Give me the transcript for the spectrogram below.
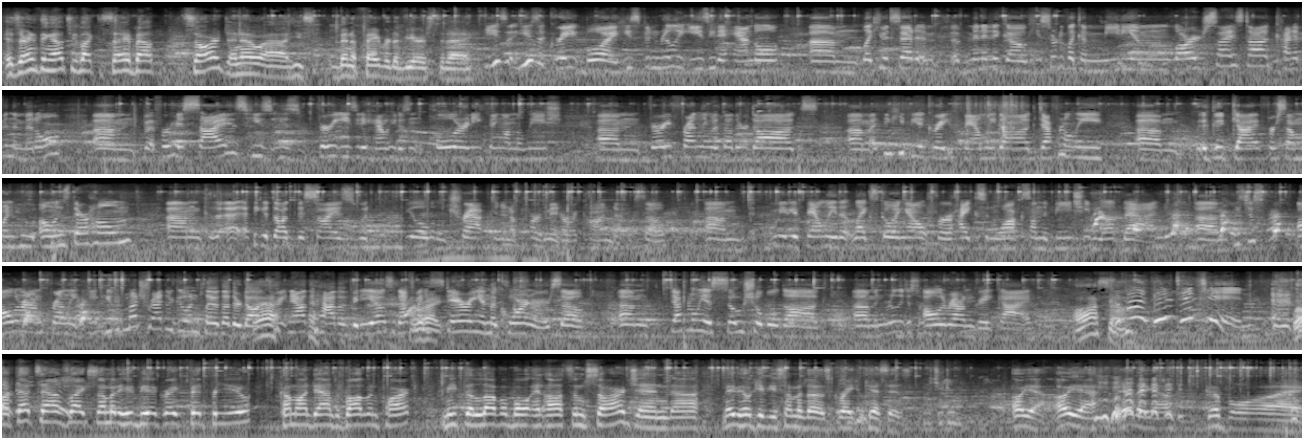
is there anything else you'd like to say about Sarge? I know uh, he's been a favorite of yours today. He's a, he's a great boy. He's been really easy to handle. Um, like you had said a, a, minute ago, he's sort of like a medium large size dog, kind of in the middle. Um, but for his size, he's, he's very easy to handle. He doesn't pull or anything on the leash. Um, very friendly with other dogs. Um, I think he'd be a great family dog. Definitely um, a good guy for someone who owns their home because um, I, I, think a dog this size would feel a little trapped in an apartment or a condo. So um, maybe a family that likes going out for hikes and walks on the beach, he'd love that. Um, he's just all around friendly. He, he, would much rather go and play with other dogs right now than have a video, so that's why right. he's staring in the corner. So um, definitely a sociable dog um, and really just all around great guy. Awesome. Come on, pay attention. well, if that sounds like somebody who'd be a great fit for you, come on down to Baldwin Park, meet the lovable and awesome Sarge, and uh, maybe he'll give you some of those great kisses. What you doing? Oh yeah, oh yeah. There they go. Good boy.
